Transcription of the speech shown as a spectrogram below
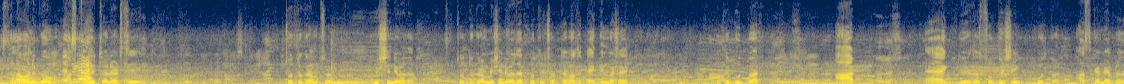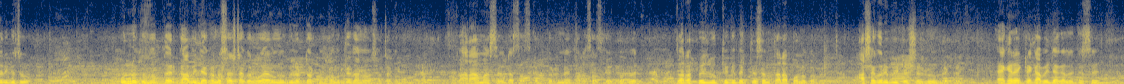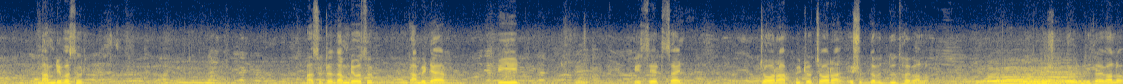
আসসালামু আলাইকুম। আজকে আমি চলে আসছি চোদ্দ গ্রাম মিশনি বাজার। চোদ্দ গ্রাম মিশনি বাজার প্রতি সপ্তাহে বাজারটা একদিন বসে, প্রতি বুধবার আট এক দুই হাজার চব্বিশে বুধবার। আজকে আমি আপনাদের কিছু উন্নত সপ্তাহের গাবি দেখানোর চেষ্টা করব এবং এগুলোর দরদাম সম্পর্কে জানানোর চেষ্টা করব। যারা আমার চ্যানেলটা সাবস্ক্রাইব করেন নাই, তারা সাবস্ক্রাইব করবেন। যারা ফেসবুক থেকে দেখতেছেন, তারা ফলো করবেন। আশা করি ভিডিওটা শেষ দেখবেন। এখানে একটা গাবি দেখা যাইতেছে, দামডি বাছুর। বাছুরটার দামডি বাছুর গাবিটার পিঠ পিসের সাইড চড়া পিঠো চড়া এসব গাবির দুধ হয় ভালো। এসব গাবির দুধ হয় ভালো।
